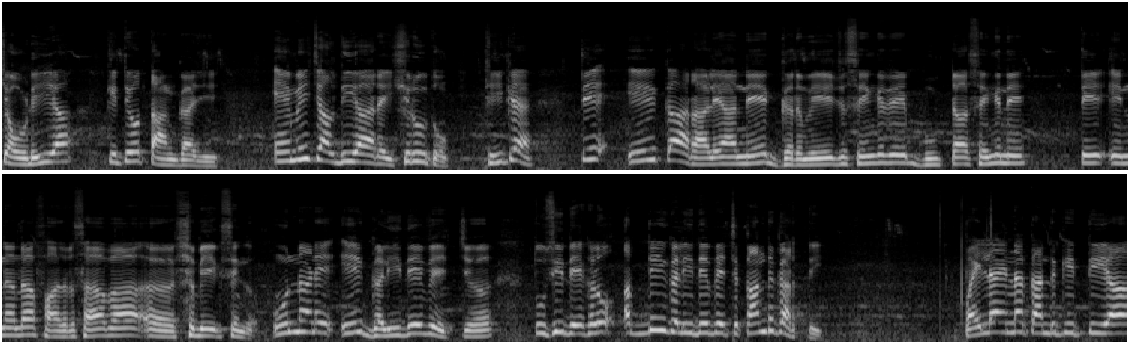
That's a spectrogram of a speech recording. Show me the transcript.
ਚੌੜੀ ਆ ਕਿਤੇੋਂ ਤੰਗ ਆ ਜੀ। ਐਵੇਂ ਚੱਲਦੀ ਆ ਰਹੀ ਸ਼ੁਰੂ ਤੋਂ ਠੀਕ ਹੈ? ਤੇ ਇਹ ਘਰ ਵਾਲਿਆਂ ਨੇ ਗਰਮੇਜ ਸਿੰਘ ਦੇ ਬੂਟਾ ਸਿੰਘ ਨੇ ਤੇ ਇਹਨਾਂ ਦਾ ਫਾਦਰ ਸਾਹਿਬ ਆ ਅ, ਸ਼ਬੀਕ ਸਿੰਘ ਉਹਨਾਂ ਨੇ ਇਹ ਗਲੀ ਦੇ ਵਿੱਚ ਤੁਸੀਂ ਦੇਖ ਲਓ ਅੱਧੀ ਗਲੀ ਦੇ ਵਿੱਚ ਕੰਧ ਕਰਤੀ। ਪਹਿਲਾਂ ਇਹਨਾਂ ਕੰਧ ਕੀਤੀ ਆ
